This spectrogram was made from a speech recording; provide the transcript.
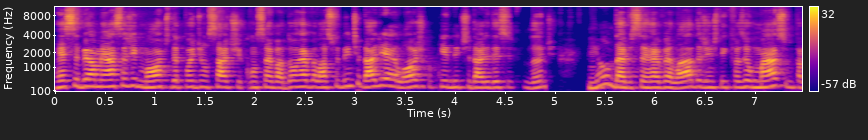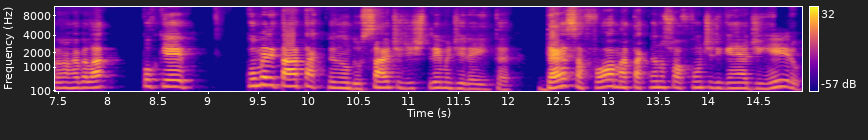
recebeu ameaça de morte depois de um site conservador revelar sua identidade, e é lógico que a identidade desse estudante não deve ser revelada, a gente tem que fazer o máximo para não revelar, porque como ele está atacando o site de extrema direita dessa forma, atacando sua fonte de ganhar dinheiro,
